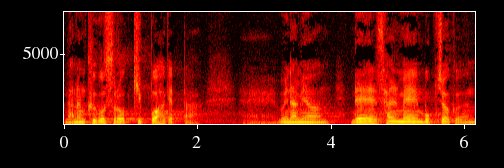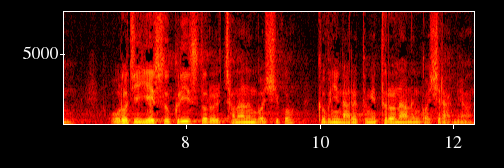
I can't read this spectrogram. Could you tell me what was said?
나는 그곳으로 기뻐하겠다. 왜냐하면 내 삶의 목적은 오로지 예수 그리스도를 전하는 것이고 그분이 나를 통해 드러나는 것이라면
